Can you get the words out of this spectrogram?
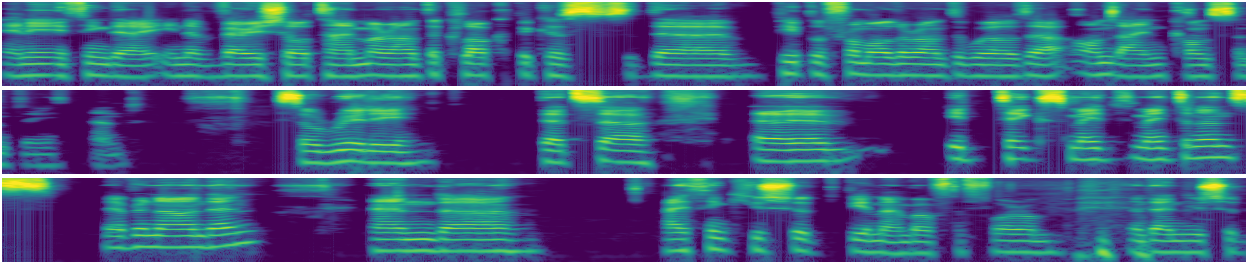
anything there in a very short time around the clock because the people from all around the world are online constantly, and so really, that's uh, uh, it takes maintenance every now and then, and uh, I think you should be a member of the forum, and then you should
